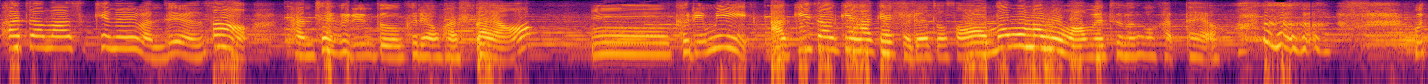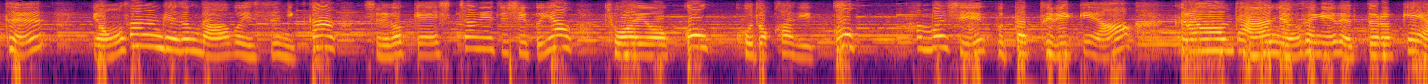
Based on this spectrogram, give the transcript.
파자마 스킨을 만들면서 단체 그림도 그려봤어요. 음, 그림이 아기자기하게 그려져서 너무너무 마음에 드는 것 같아요. 무튼 영상은 계속 나오고 있으니까 즐겁게 시청해 주시고요. 좋아요 꼭, 구독하기 꼭한 번씩 부탁드릴게요. 그럼 다음 영상에 뵙도록 해요.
